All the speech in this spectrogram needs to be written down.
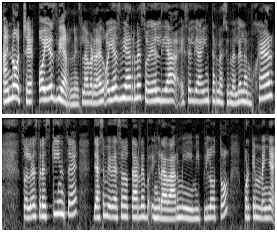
anoche, hoy es viernes, la verdad, hoy es viernes, hoy el día, es el Día Internacional de la Mujer, son las 3.15, ya se me había hecho tarde en grabar mi, mi piloto, porque mañana,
